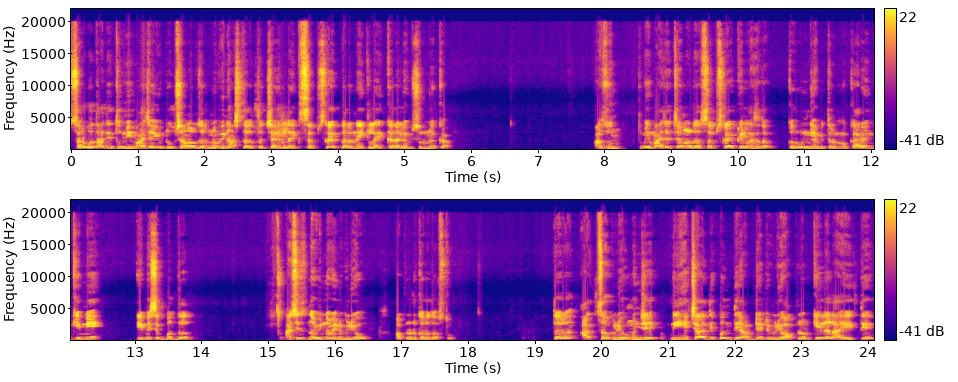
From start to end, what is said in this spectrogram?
सर्वात आधी तुम्ही माझ्या यूट्यूब चॅनल जर नवीन असताल तर चॅनलला एक सबस्क्राईब करा एक लाईक करायला विसरू नका. अजून तुम्ही माझ्या चॅनलला सबस्क्राईब केलं नसेल तर करून घ्या मित्रांनो कारण की मी एम एस एफबद्दल असेच नवीन नवीन व्हिडिओ अपलोड करत असतो. तर आजचा व्हिडिओ म्हणजे मी ह्याच्या आधी पण ते अपडेट व्हिडिओ अपलोड केलेला आहे. ते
